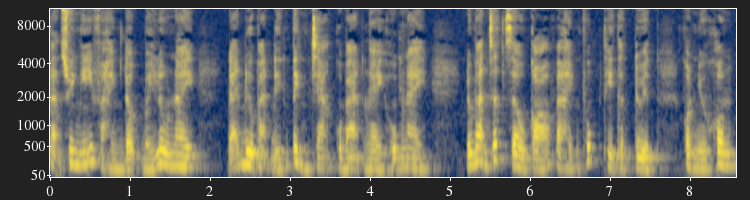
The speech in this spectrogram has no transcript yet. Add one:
bạn suy nghĩ và hành động bấy lâu nay đã đưa bạn đến tình trạng của bạn ngày hôm nay. Nếu bạn rất giàu có và hạnh phúc thì thật tuyệt, còn nếu không,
